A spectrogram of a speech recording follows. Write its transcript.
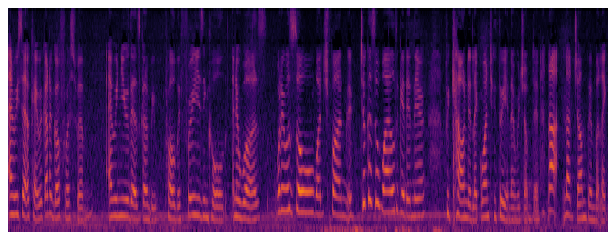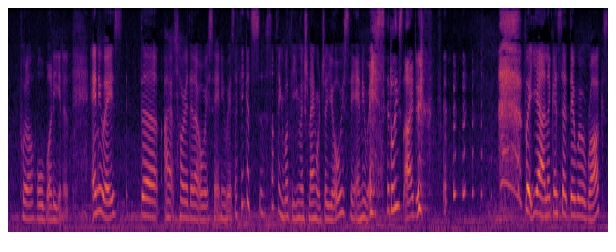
And we said, okay, we're gonna go for a swim and we knew that it was gonna be probably freezing cold, and it was. But it was so much fun. It took us a while to get in there. We counted like one, two, three, and then we jumped in. Not not jump in, but like put our whole body in it. Anyways, the I sorry that I always say anyways. I think it's uh, something about the English language that you always say anyways. At least I do. but yeah, like I said, there were rocks,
